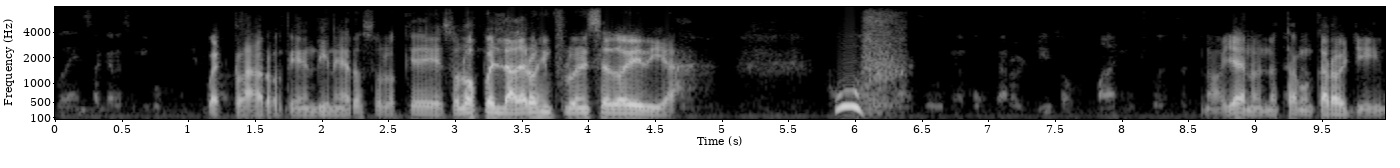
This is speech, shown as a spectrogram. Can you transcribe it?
Pueden sacar ese equipo mucho pues claro, tienen dinero, son los que son los verdaderos influencers de hoy día. Uf. Se unieron con Karol G, son más influencers. No, ya Anuel no está con Karol G.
